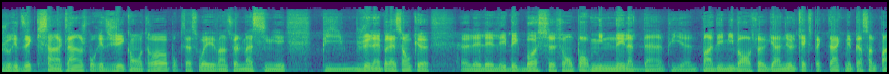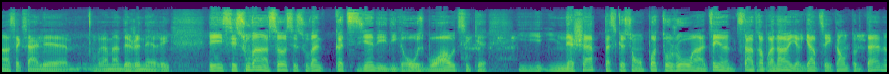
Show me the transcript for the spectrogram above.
juridique qui s'enclenche pour rédiger les contrats pour que ça soit éventuellement signé. Puis j'ai l'impression que les, les, big boss sont pas nez là-dedans. Puis euh, une pandémie, bon, ça annule quelques spectacles, mais personne ne pensait que ça allait euh, vraiment dégénérer. Et c'est souvent ça, c'est souvent le quotidien des, des grosses boîtes, c'est que ils, n'échappent parce que sont pas toujours en, tu sais un petit entrepreneur il regarde ses comptes tout le temps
